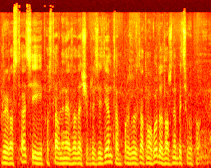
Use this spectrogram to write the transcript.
прирастать, и поставленные задачи президентом по результатам года должны быть выполнены.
